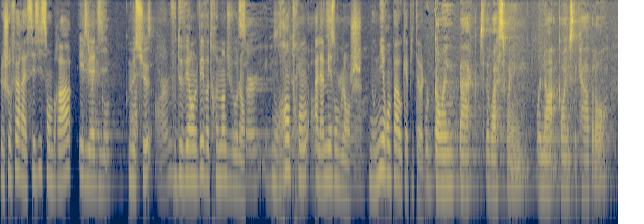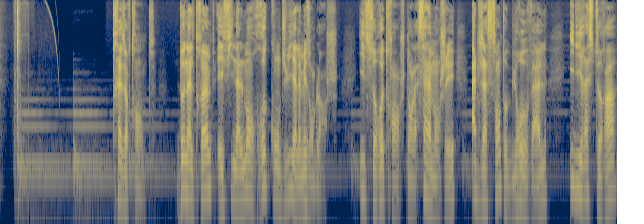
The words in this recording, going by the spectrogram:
Le chauffeur a saisi son bras et lui a dit Monsieur, vous devez enlever votre main du volant. Nous rentrons à la Maison Blanche. Nous n'irons pas au Capitole. 13h30. Donald Trump est finalement reconduit à la Maison Blanche. Il se retranche dans la salle à manger, adjacente au bureau ovale. Il y restera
